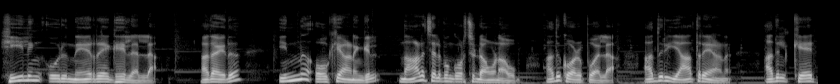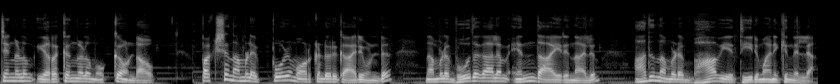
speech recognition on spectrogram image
ഹീലിംഗ് ഒരു നേർരേഖയിലല്ല. അതായത് ഇന്ന് ഓക്കെ ആണെങ്കിൽ നാളെ ചിലപ്പം കുറച്ച് ഡൗൺ ആവും. അത് കുഴപ്പമല്ല. അതൊരു യാത്രയാണ്. അതിൽ കയറ്റങ്ങളും ഇറക്കങ്ങളും ഒക്കെ ഉണ്ടാവും. പക്ഷെ നമ്മൾ എപ്പോഴും ഓർക്കേണ്ട ഒരു കാര്യമുണ്ട്. നമ്മുടെ ഭൂതകാലം എന്തായിരുന്നാലും അത് നമ്മുടെ ഭാവിയെ തീരുമാനിക്കുന്നില്ല.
